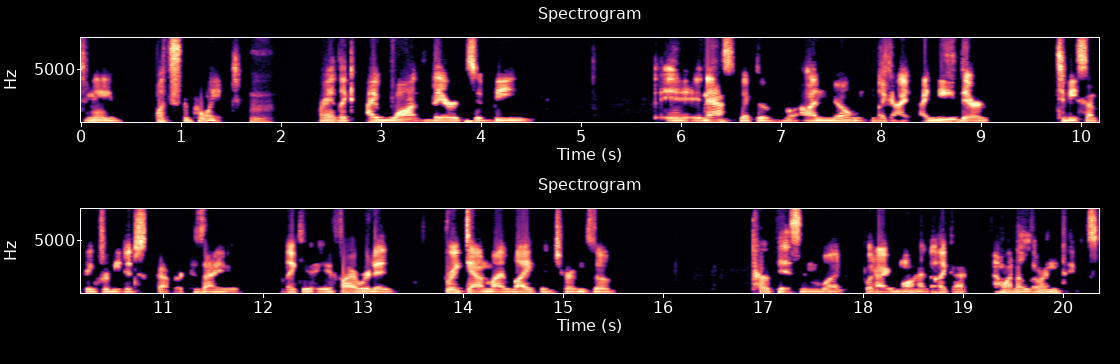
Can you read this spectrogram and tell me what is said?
to me, what's the point? Hmm. Right? Like, I want there to be an aspect of unknown. Like, I, I need there to be something for me to discover because I, like, if I were to break down my life in terms of purpose and what what I want. Like I, I want to learn things.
